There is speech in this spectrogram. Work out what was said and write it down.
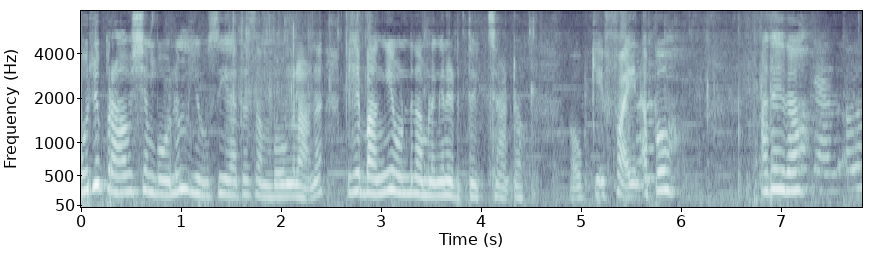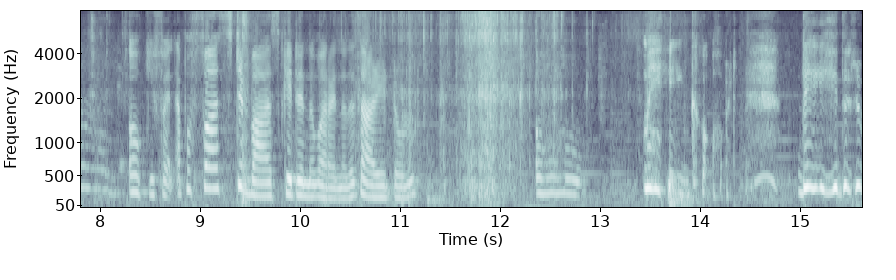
ഒരു പ്രാവശ്യം പോലും യൂസ് ചെയ്യാത്ത സംഭവങ്ങളാണ്. പക്ഷേ ഭംഗിയുണ്ട് നമ്മളിങ്ങനെ എടുത്ത് വെച്ചാട്ടോ ഓക്കെ ഫൈൻ അപ്പോൾ അതേതാ? ഓക്കെ ഫൈൻ അപ്പോൾ ഫസ്റ്റ് ബാസ്ക്കറ്റ് എന്ന് പറയുന്നത് താഴെ ഇട്ടോളൂ. ഓ മൈ ഗോഡ് ദേ ഇതൊരു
